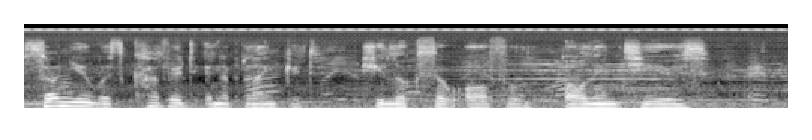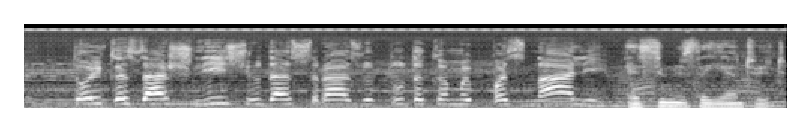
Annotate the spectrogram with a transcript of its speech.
Sonia was covered in a blanket. She looked so awful, all in tears. Только зашли сюда сразу, туда мы познали. As soon as they entered,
